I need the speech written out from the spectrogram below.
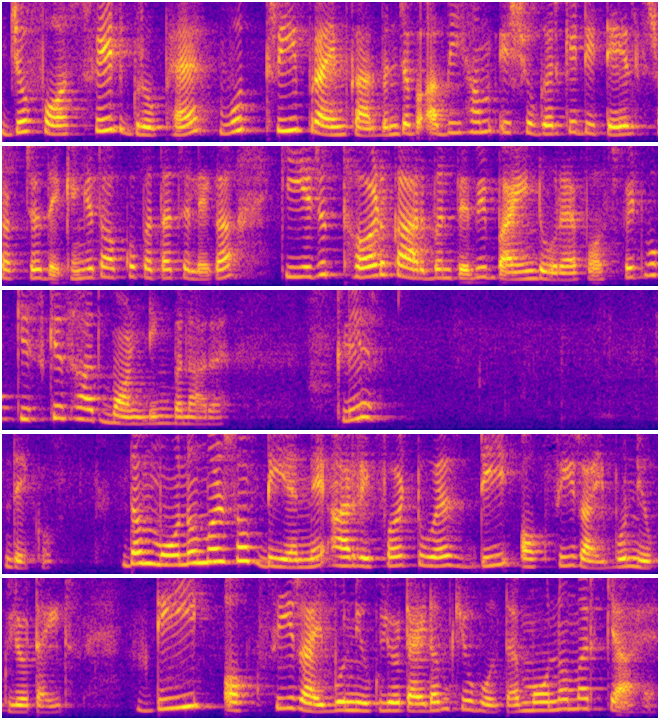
जो फॉस्फेट ग्रुप है, वो थ्री प्राइम कार्बन जब अभी हम इस शुगर की डिटेल स्ट्रक्चर देखेंगे तो आपको पता चलेगा कि ये जो थर्ड कार्बन पे भी बाइंड हो रहा है फॉस्फेट वो किसके साथ बॉन्डिंग बना रहा है? क्लियर देखो the monomers of DNA are refer to as deoxyribonucleotides deoxyribonucleotide हम क्यों बोलते हैं? मोनोमर क्या है?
